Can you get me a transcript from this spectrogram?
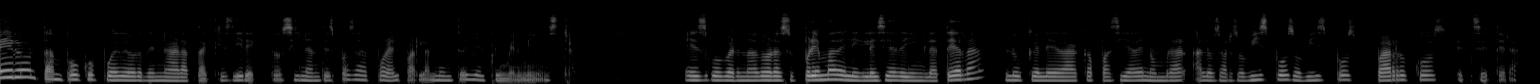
pero tampoco puede ordenar ataques directos sin antes pasar por el Parlamento y el primer ministro. Es gobernadora suprema de la Iglesia de Inglaterra, lo que le da capacidad de nombrar a los arzobispos, obispos, párrocos, etc.,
